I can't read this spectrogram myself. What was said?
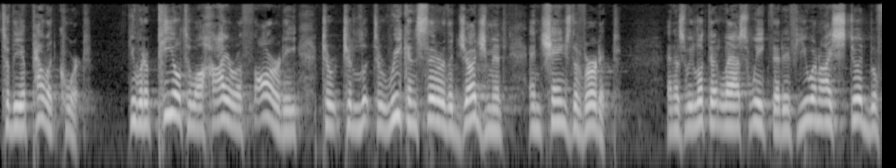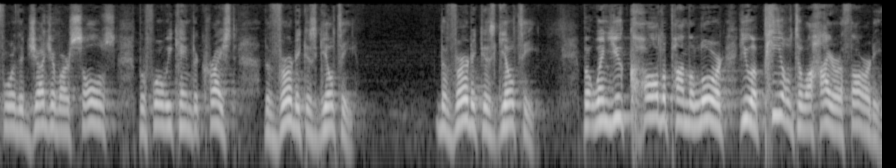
to the appellate court. He would appeal to a higher authority to, to, to reconsider the judgment and change the verdict. And as we looked at last week, that if you and I stood before the judge of our souls before we came to Christ, the verdict is guilty. The verdict is guilty. But when you called upon the Lord, you appealed to a higher authority.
